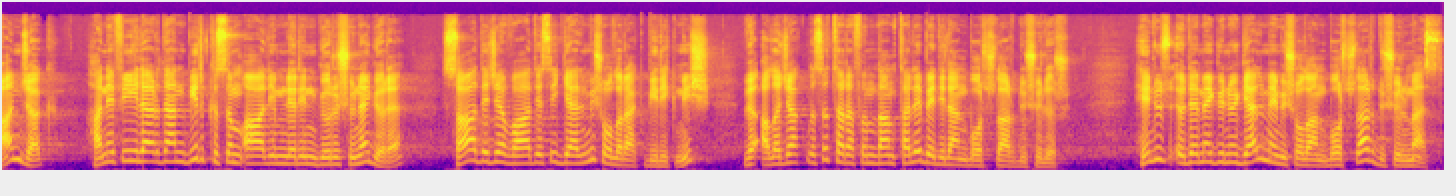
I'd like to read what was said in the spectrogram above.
Ancak Hanefilerden bir kısım alimlerin görüşüne göre sadece vadesi gelmiş olarak birikmiş ve alacaklısı tarafından talep edilen borçlar düşülür. Henüz ödeme günü gelmemiş olan borçlar düşülmez.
